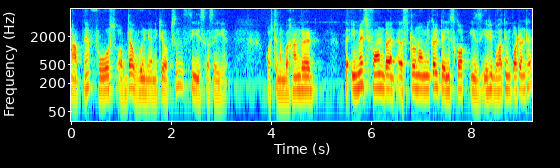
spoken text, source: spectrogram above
नापते हैं फोर्स ऑफ़ द विंड यानी कि ऑप्शन सी इसका सही है। Question number hundred the image form by an astronomical telescope is ये भी बहुत इंपॉर्टेंट है।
